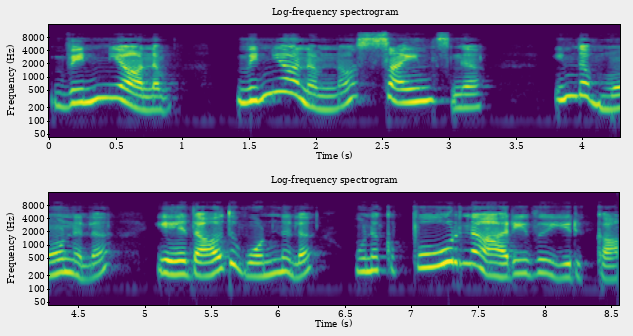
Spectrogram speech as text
விஞ்ஞானம். விஞ்ஞானம்னா சயின்ஸுங்க. இந்த மூணில் ஏதாவது ஒன்றில் உனக்கு பூர்ண அறிவு இருக்கா?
